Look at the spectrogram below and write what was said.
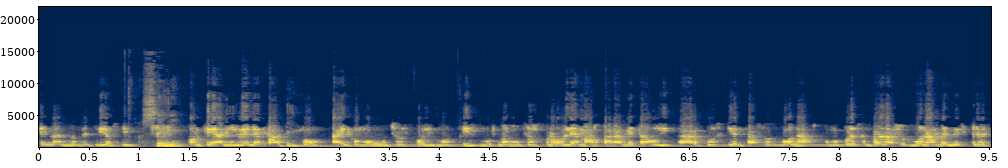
en la endometriosis. Sí. Porque a nivel hepático hay como muchos polimorfismos, ¿no? muchos problemas para metabolizar pues, ciertas hormonas, como por ejemplo las hormonas del estrés.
